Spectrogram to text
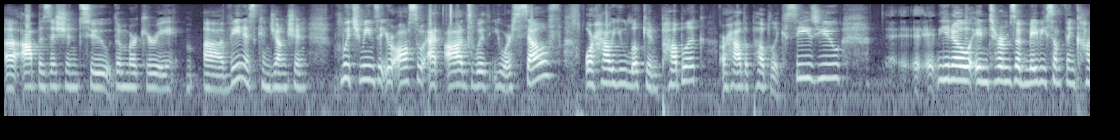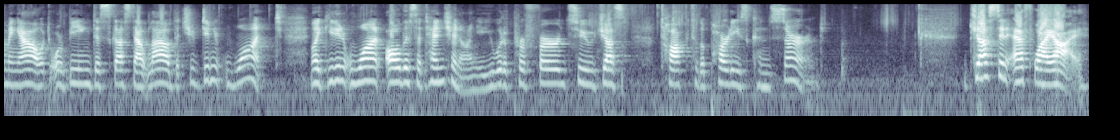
uh, opposition to the Mercury uh, Venus conjunction, which means that you're also at odds with yourself or how you look in public or how the public sees you. You know, in terms of maybe something coming out or being discussed out loud that you didn't want. Like you didn't want all this attention on you. You would have preferred to just talk to the parties concerned. Just an FYI,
